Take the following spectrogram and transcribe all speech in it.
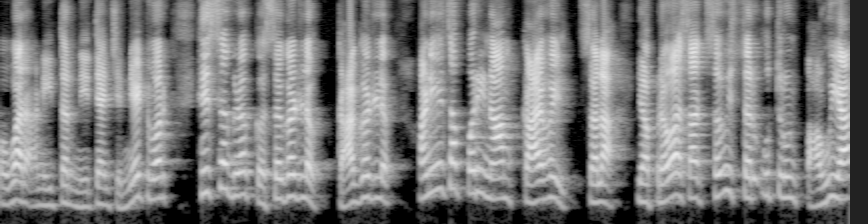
पवार आणि इतर नेत्यांचे नेटवर्क हे सगळं कसं घडलं का घडलं आणि याचा परिणाम काय होईल? चला या प्रवासात सविस्तर उतरून पाहूया.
